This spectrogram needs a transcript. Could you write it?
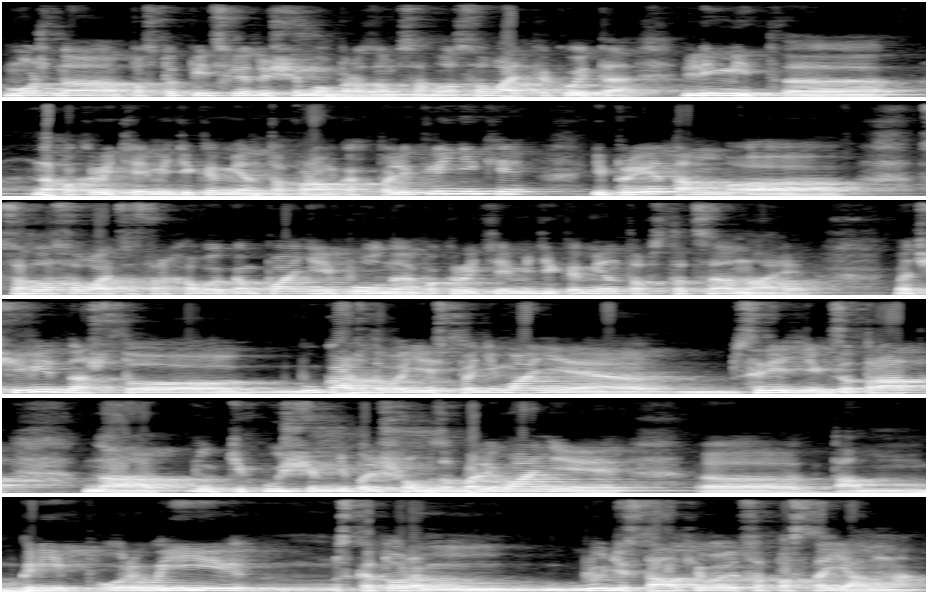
можно поступить следующим образом. Согласовать какой-то лимит э, на покрытие медикаментов в рамках поликлиники и при этом э, согласовать со страховой компанией полное покрытие медикаментов в стационаре. Очевидно, что у каждого есть понимание средних затрат на ну, текущем небольшом заболевании, э, там грипп, ОРВИ, с которым люди сталкиваются постоянно.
